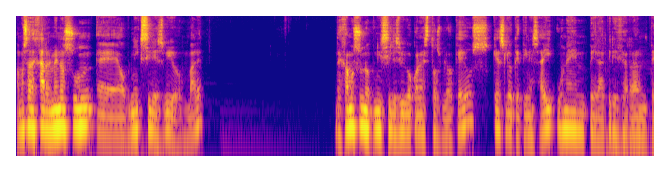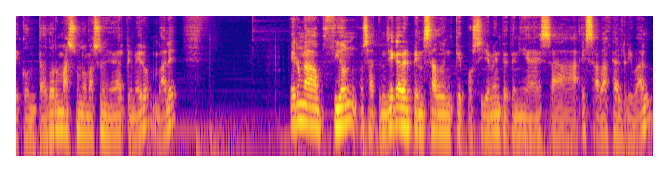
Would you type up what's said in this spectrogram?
Vamos a dejar al menos un eh, Obnixilis vivo, ¿vale? Dejamos un Ognixilis vivo con estos bloqueos. ¿Qué es lo que tienes ahí? Una Emperatriz Errante, contador más uno más uno el primero, ¿vale? Era una opción, o sea, tendría que haber pensado en que posiblemente tenía esa, esa baza el rival.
